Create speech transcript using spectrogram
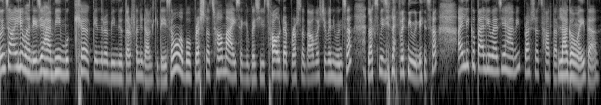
हुन्छ अहिले भने चाहिँ हामी मुख्य केन्द्रबिन्दुतर्फ नै ढल्किँदैछौँ। अब प्रश्न छमा आइसकेपछि छवटा प्रश्न त अवश्य पनि हुन्छ। लक्ष्मीजीलाई पनि हुनेछ। अहिलेको पालीमा चाहिँ हामी प्रश्न छ त लागौँ है त।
